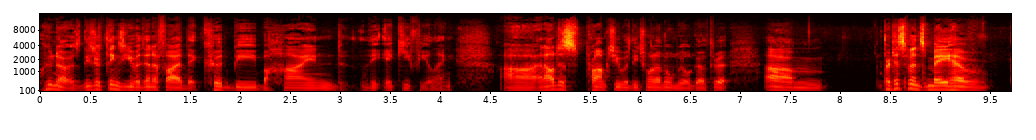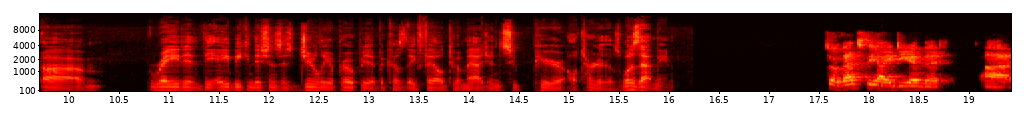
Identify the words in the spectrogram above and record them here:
Who knows? These are things you've identified that could be behind the icky feeling, uh, and I'll just prompt you with each one of them. We'll go through it. Um, participants may have um, rated the AB conditions as generally appropriate because they failed to imagine superior alternatives. What does that mean? So that's the idea that uh,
